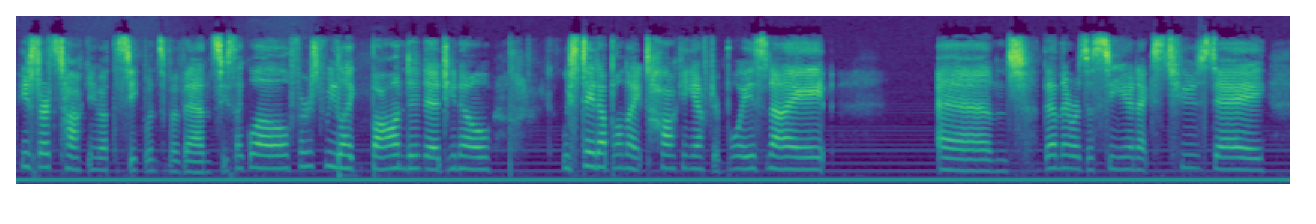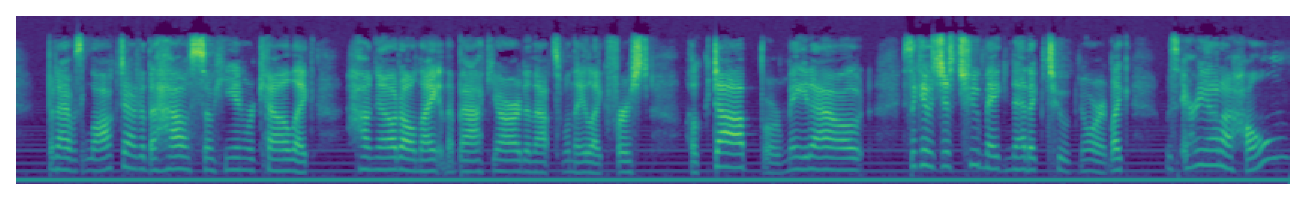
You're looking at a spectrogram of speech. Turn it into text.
he starts talking about the sequence of events. He's like, well, first we like bonded, you know, we stayed up all night talking after boys' night. And then there was a see you next Tuesday, but I was locked out of the house, so he and Raquel like hung out all night in the backyard, and that's when they like first hooked up or made out. He's like, it was just too magnetic to ignore. Like, was Ariana home?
